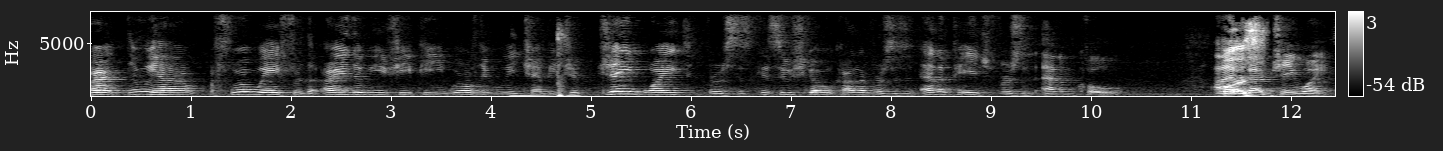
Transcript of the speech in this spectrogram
All right, then we have a four-way for the IWGP World Heavyweight Championship: Jay White versus Kazuchika Okada versus Adam Page versus Adam Cole. I've Plus- got Jay White.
